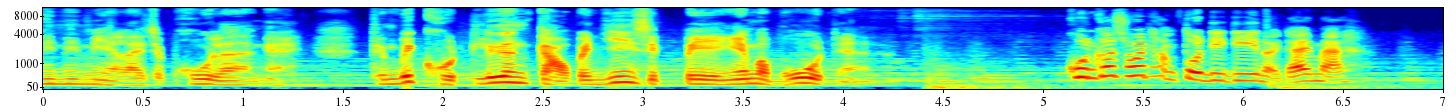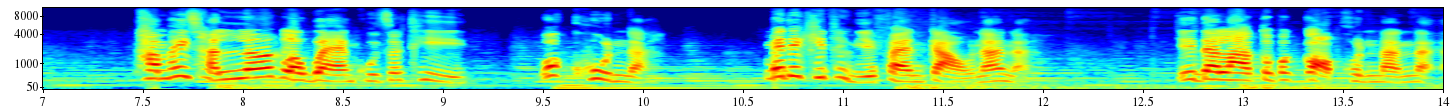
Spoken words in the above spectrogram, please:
นี่ไม่มีอะไรจะพูดแล้วไง ถึงไปขุดเรื่องเก่าเป็น 20 ปีอย่างเงี้ยมาพูดเนี่ย คุณก็ช่วยทำตัวดีๆหน่อยได้ไหมทำให้ฉันเลิกระแวงคุณสักที ว่าคุณน่ะ ไม่ได้คิดถึงยายแฟนเก่านั่นน่ะยายดาราตัวประกอบคนนั้นน่ะ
